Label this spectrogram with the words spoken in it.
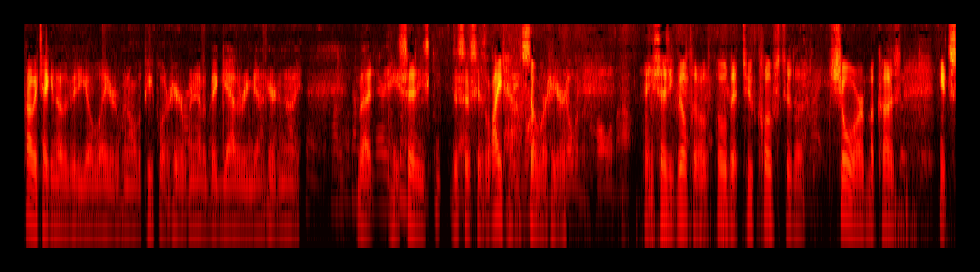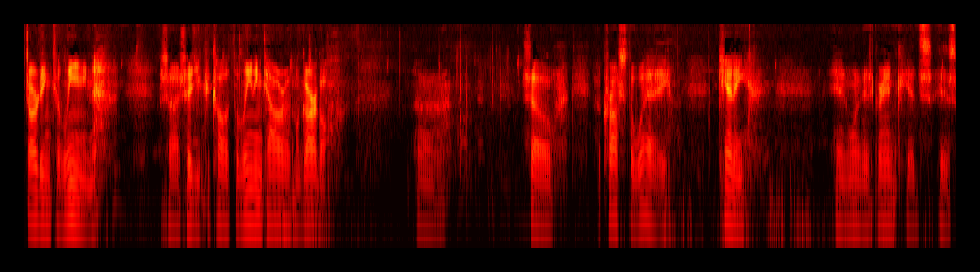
probably take another video later when all the people are here. We're going to have a big gathering down here tonight. But he said he's this is his lighthouse over here. And he says he built it a little bit too close to the shore because it's starting to lean. So I said you could call it the Leaning Tower of McGargill. Uh, so across the way, Kenny and one of his grandkids is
